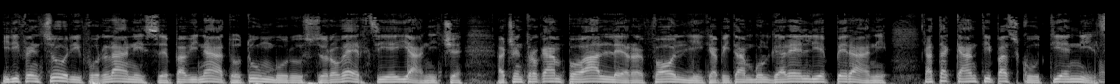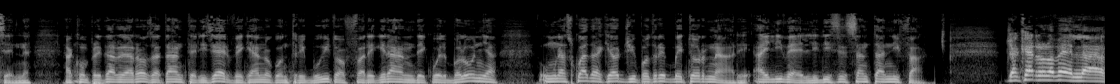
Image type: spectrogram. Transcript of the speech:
i difensori Furlanis, Pavinato, Tumburus, Roversi e Janic, a centrocampo Haller, Fogli, Capitan Bulgarelli e Perani, attaccanti Pascutti e Nielsen. A completare la rosa tante riserve che hanno contribuito a fare grande quel Bologna, una squadra che oggi potrebbe tornare ai livelli di 60 anni fa. Giancarlo Lavella,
